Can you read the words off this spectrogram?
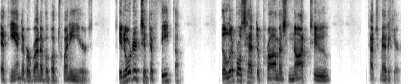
at the end of a run of about 20 years, in order to defeat them, the Liberals had to promise not to touch Medicare.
